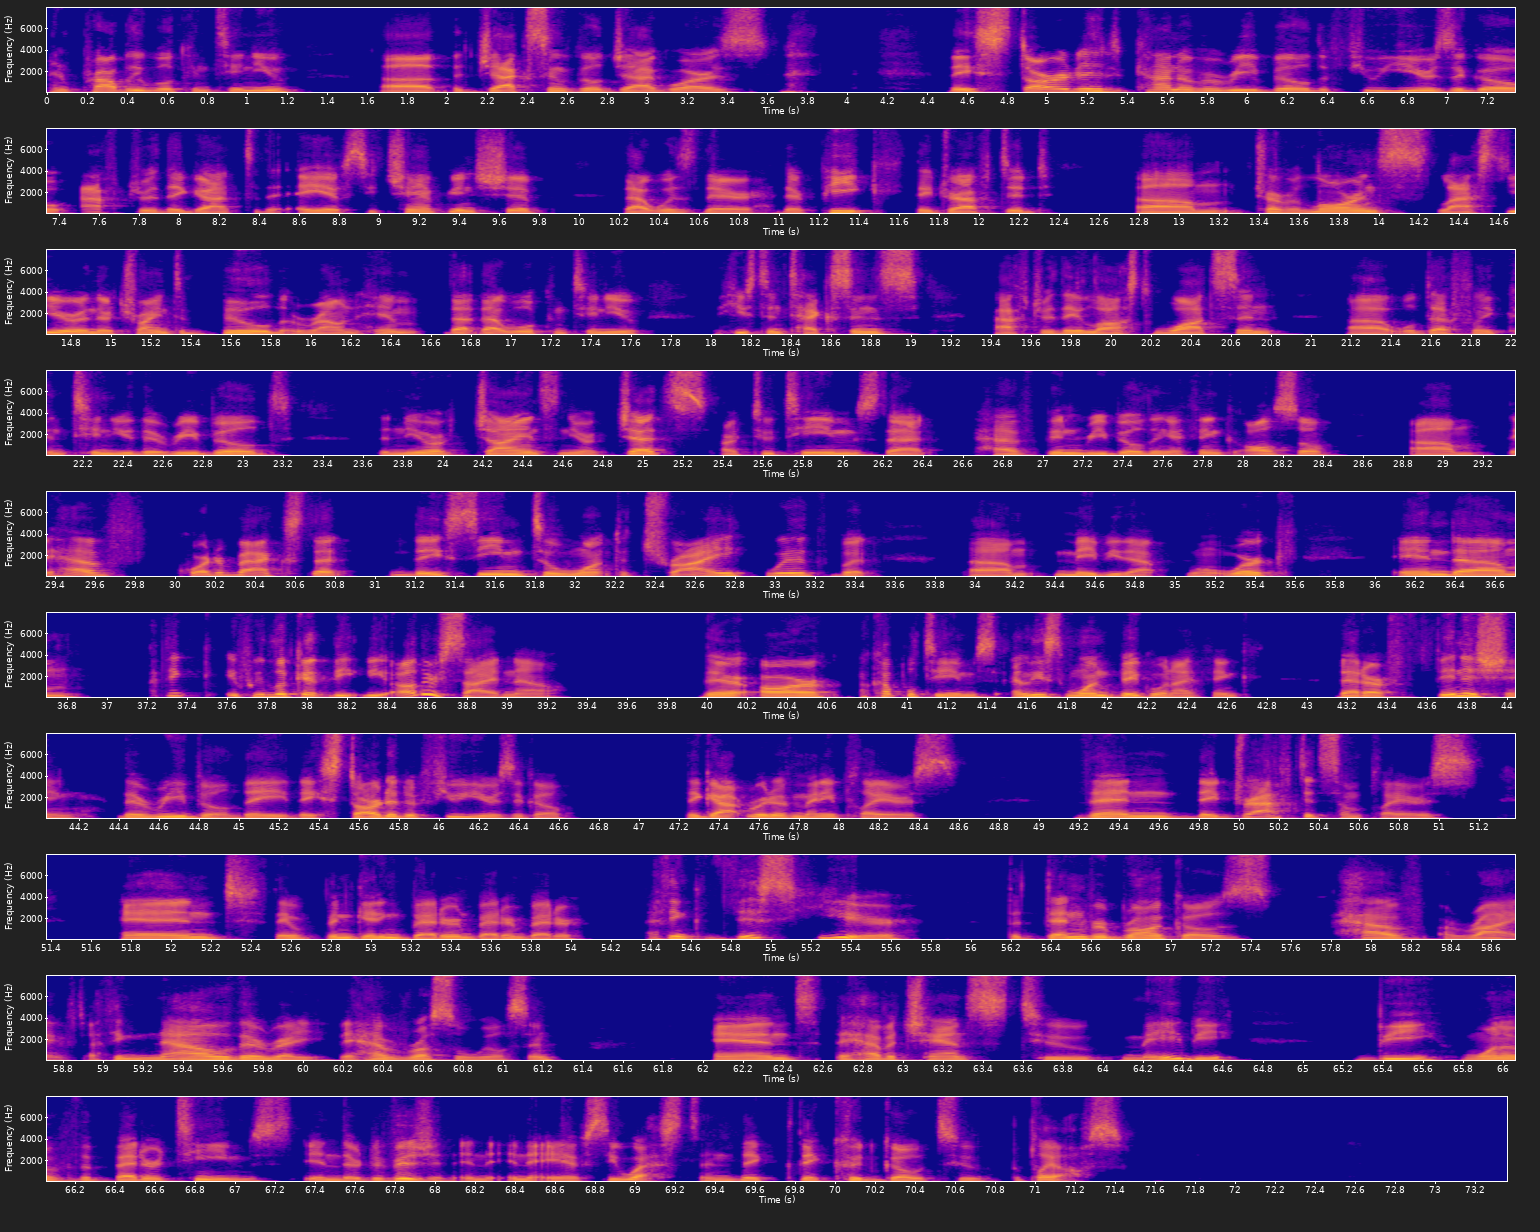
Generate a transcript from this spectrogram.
and probably will continue. Uh, the Jacksonville Jaguars, they started kind of a rebuild a few years ago after they got to the AFC Championship. That was their their peak. They drafted um, Trevor Lawrence last year, and they're trying to build around him. That that will continue. The Houston Texans, after they lost Watson, uh, will definitely continue their rebuild. The New York Giants and New York Jets are two teams that have been rebuilding, I think, also. Um, they have quarterbacks that they seem to want to try with, but um, maybe that won't work. And um, I think if we look at the, the other side now, there are a couple teams, at least one big one, I think, that are finishing their rebuild. They they started a few years ago. They got rid of many players. Then they drafted some players and they've been getting better and better and better. I think this year, the Denver Broncos have arrived. I think now they're ready. They have Russell Wilson and they have a chance to maybe be one of the better teams in their division in the, in the AFC West, and they, they could go to the playoffs.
